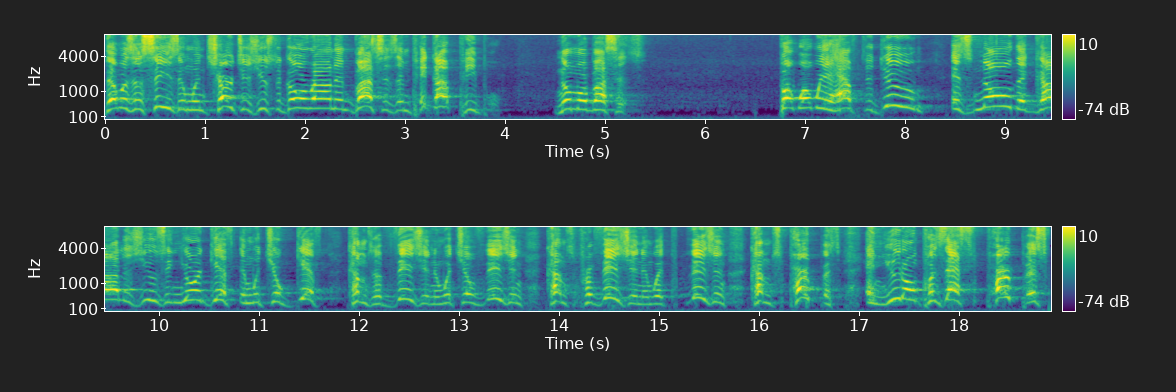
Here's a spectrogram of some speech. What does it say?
There was a season when churches used to go around in buses and pick up people. No more buses. But what we have to do is know that God is using your gift, and with your gift comes a vision, and with your vision comes provision, and with provision comes purpose. And you don't possess purpose,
